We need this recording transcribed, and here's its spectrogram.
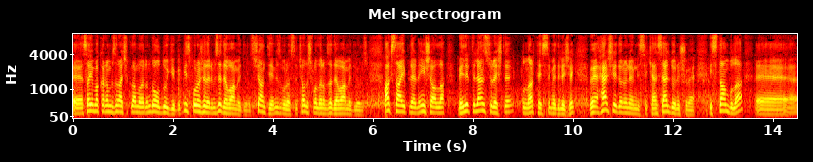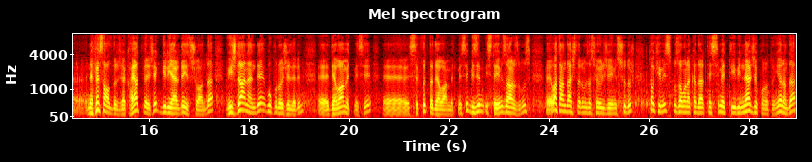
E, Sayın Bakanımızın açıklamalarında olduğu gibi biz projelerimize devam ediyoruz. Şantiyemiz burası. Çalışmalarımıza devam ediyoruz. Hak sahiplerine inşallah belirtilen süreçte bunlar teslim edilecek ve her şeyden önemlisi kentsel dönüşüme İstanbul'a e, nefes aldıracak, hayat verecek bir yerdeyiz şu anda. Vicdanen de bu projelerin e, devam etmesi, e, sıklıkla devam etmesi bizim isteğimiz, arzumuz. E, vatandaşlarımıza söyleyeceğimiz şudur. TOKİ'miz bu zamana kadar teslim ettiği binlerce konutun yanında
